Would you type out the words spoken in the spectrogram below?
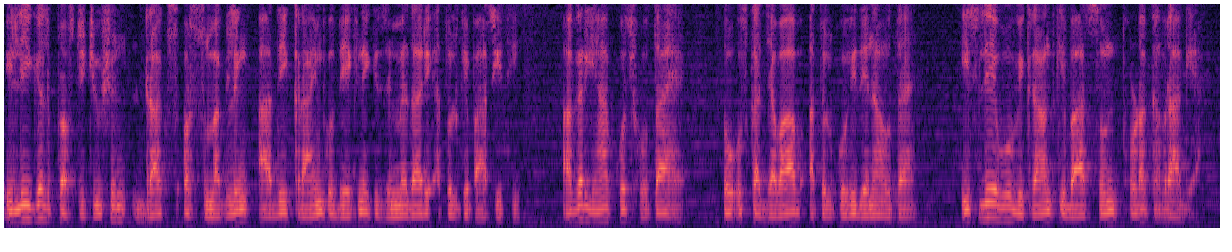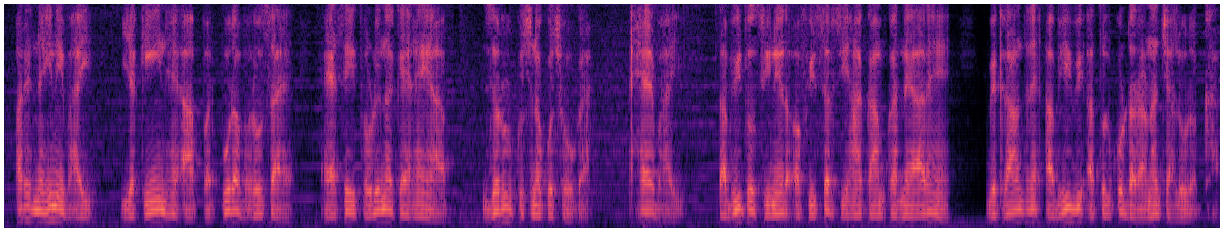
इलीगल प्रोस्टिट्यूशन ड्रग्स और स्मगलिंग आदि क्राइम को देखने की ज़िम्मेदारी अतुल के पास ही थी। अगर यहाँ कुछ होता है तो उसका जवाब अतुल को ही देना होता है। इसलिए वो विक्रांत की बात सुन थोड़ा घबरा गया। अरे नहीं नहीं भाई, यकीन है आप पर पूरा भरोसा है। ऐसे ही थोड़ी ना कह रहे हैं आप। ज़रूर कुछ न कुछ होगा। है भाई, तभी तो सीनियर ऑफिसर्स यहाँ काम करने आ रहे हैं। विक्रांत ने अभी भी अतुल को डराना चालू रखा।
